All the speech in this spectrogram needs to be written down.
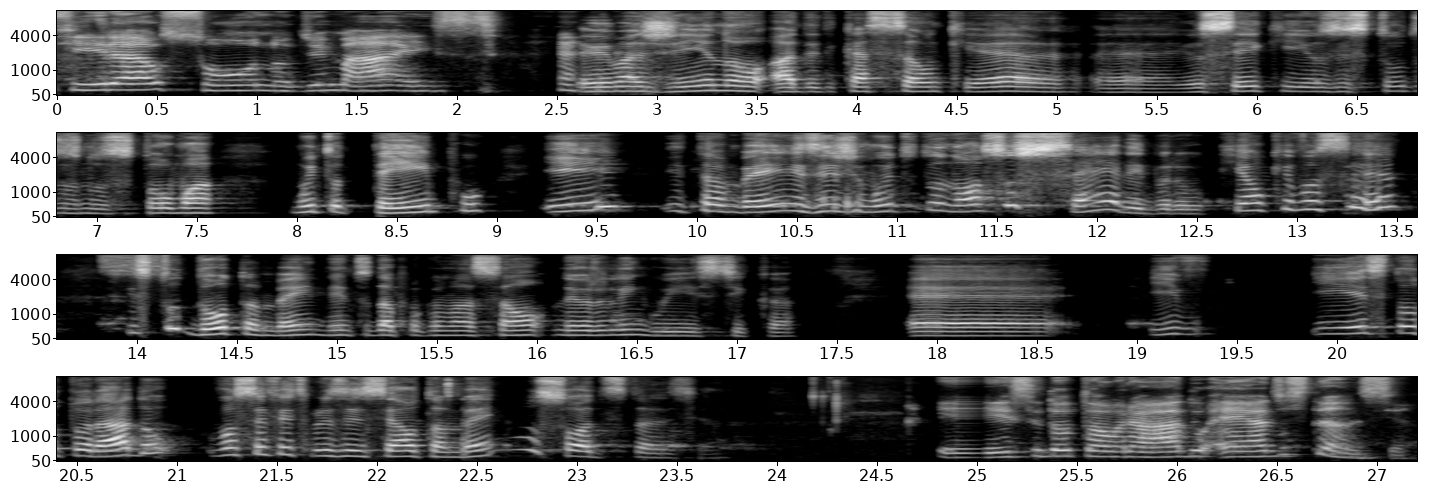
tira o sono demais. Eu imagino a dedicação que é, é, eu sei que os estudos nos tomam muito tempo e, e também exige muito do nosso cérebro, que é o que você estudou também dentro da programação neurolinguística. É, e, e esse doutorado você fez presencial também ou só à distância? Esse doutorado é à distância.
